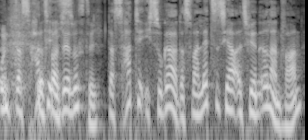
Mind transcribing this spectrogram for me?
Und das hatte war ich, sehr lustig. Das hatte ich sogar. Das war letztes Jahr, als wir in Irland waren.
